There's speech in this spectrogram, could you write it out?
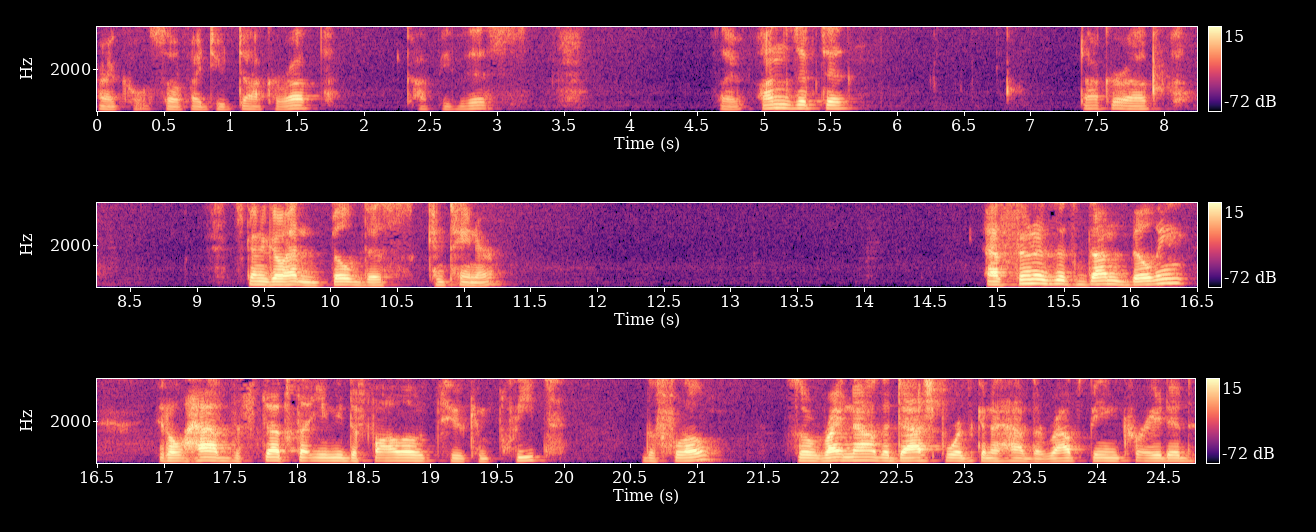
All right, cool. So if I do docker up, copy this. So I've unzipped it, docker up, it's going to go ahead and build this container. As soon as it's done building, it'll have the steps that you need to follow to complete the flow. So right now the dashboard is going to have the routes being created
